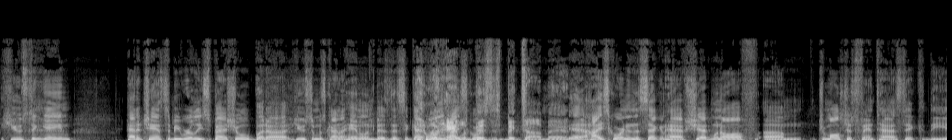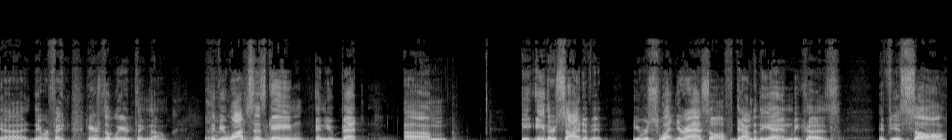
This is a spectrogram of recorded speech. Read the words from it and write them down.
Houston game had a chance to be really special, but uh, Houston was kind of handling business. It got really high scoring. business big time, man. Yeah, high scoring in the second half. Shead went off. Um, Jamal's just fantastic. The uh, they were. Fa- Here's the weird thing, though. If you watch this game and you bet um, e- either side of it, you were sweating your ass off down to the end because if you saw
